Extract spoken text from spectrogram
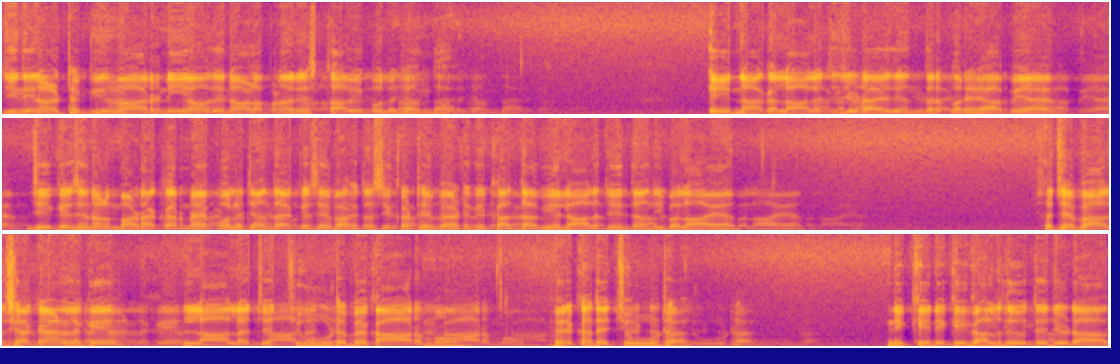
ਜਿਹਦੇ ਨਾਲ ਠੱਗੀ ਮਾਰਨੀ ਆ, ਉਹਦੇ ਨਾਲ ਆਪਣਾ ਰਿਸ਼ਤਾ ਵੀ ਭੁੱਲ ਜਾਂਦਾ ਹੈ। ਇੰਨਾ ਕੁ ਲਾਲਚ ਜਿਹੜਾ ਇਹਦੇ ਅੰਦਰ ਭਰਿਆ ਪਿਆ ਜੇ ਕਿਸੇ ਨਾਲ ਮਾੜਾ ਕਰਨਾ ਹੈ, ਭੁੱਲ ਜਾਂਦਾ ਕਿਸੇ ਵਕਤ ਅਸੀਂ ਇਕੱਠੇ ਬੈਠ ਕੇ ਖਾਦਾ ਵੀ ਇਹ ਲਾਲਚ ਇਦਾਂ ਦੀ ਬਲਾ ਆ। ਸੱਚੇ ਪਾਤਸ਼ਾਹ ਕਹਿਣ ਲੱਗੇ ਲਾਲਚ ਝੂਠ ਬੇਕਾਰ ਮੋਹ। ਫਿਰ ਕਹਿੰਦੇ ਝੂਠ। ਨਿੱਕੀ ਨਿੱਕੀ ਗੱਲ ਦੇ ਉੱਤੇ ਜਿਹੜਾ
